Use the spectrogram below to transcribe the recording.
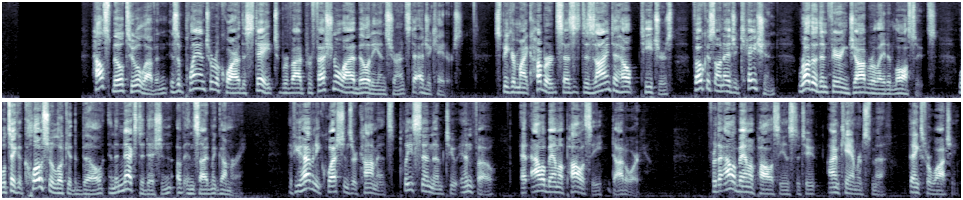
House Bill 211 is a plan to require the state to provide professional liability insurance to educators. Speaker Mike Hubbard says it's designed to help teachers focus on education rather than fearing job-related lawsuits. We'll take a closer look at the bill in the next edition of Inside Montgomery. If you have any questions or comments, please send them to info at alabamapolicy.org. For the Alabama Policy Institute, I'm Cameron Smith. Thanks for watching.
